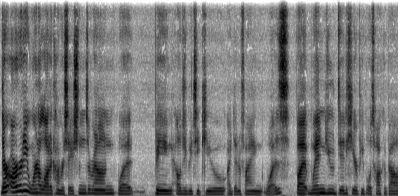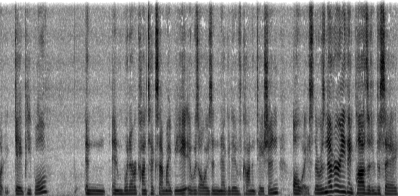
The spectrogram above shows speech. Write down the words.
there already weren't a lot of conversations around what being LGBTQ identifying was, but when you did hear people talk about gay people in in whatever context that might be, it was always a negative connotation. Always. There was never anything positive to say.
